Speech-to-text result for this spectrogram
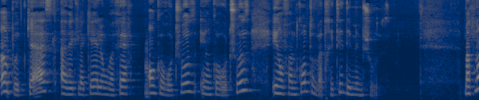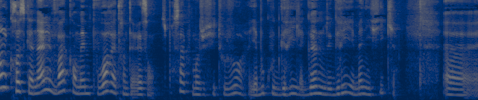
un podcast, avec laquelle on va faire encore autre chose et encore autre chose, et en fin de compte, on va traiter des mêmes choses. Maintenant, le cross-canal va quand même pouvoir être intéressant. C'est pour ça que moi je suis toujours. Il y a beaucoup de gris, la gomme de gris est magnifique. Euh,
